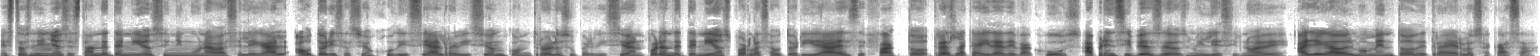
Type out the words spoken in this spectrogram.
Estos niños están detenidos sin ninguna base legal, autorización judicial, revisión, control o supervisión. Fueron detenidos por las autoridades de facto tras la caída de Bakhus a principios de 2019. Ha llegado el momento de traerlos a casa.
